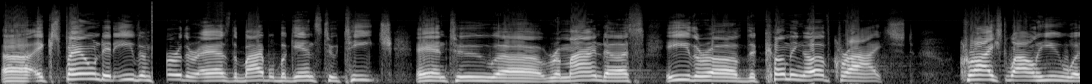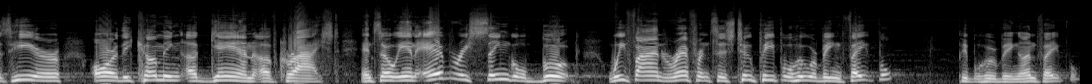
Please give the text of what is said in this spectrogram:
uh, expounded even further as the Bible begins to teach and to uh, remind us either of the coming of Christ, Christ while he was here, or the coming again of Christ. And so, in every single book, we find references to people who are being faithful, people who are being unfaithful,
